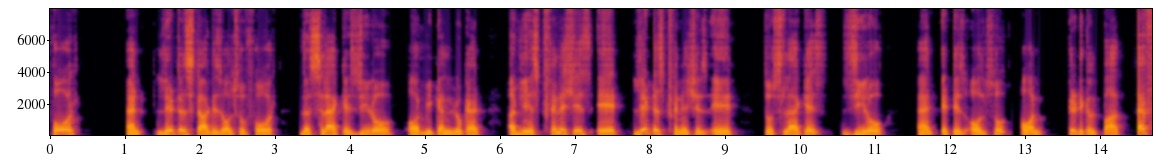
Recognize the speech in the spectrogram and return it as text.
four and latest start is also four the slack is zero और we can look at earliest finish is eight latest finish is eight so slack is zero and it is also on critical path F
